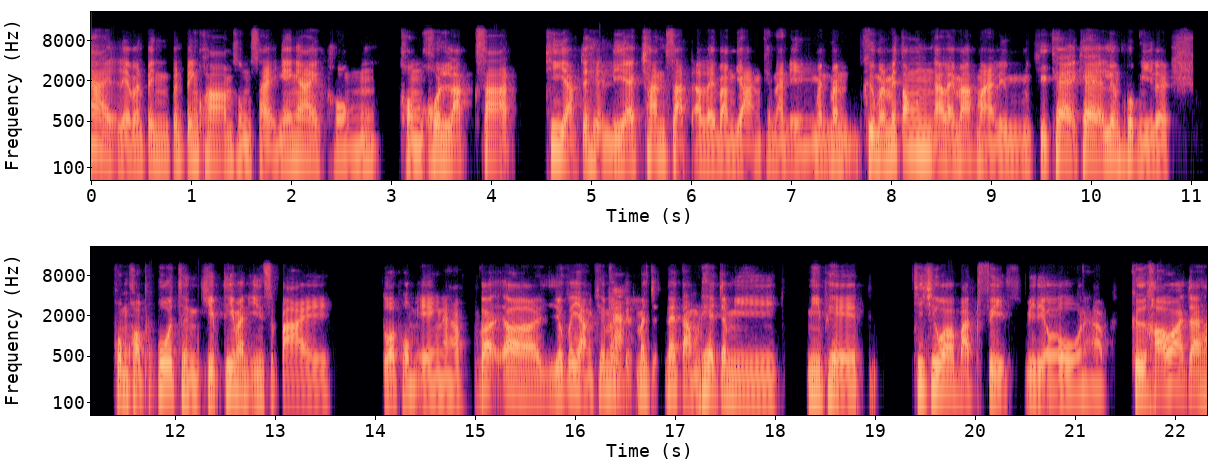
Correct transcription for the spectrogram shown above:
ง่ายๆเลยมันเป็นเป็นเป็นความสงสัยง่าย ๆของของคนรักสัตว์ที่อยากจะเห็น reaction สัตว์อะไรบางอย่างแค่นั้นเองมันมันคือมันไม่ต้องอะไรมากมายเลยมันคือแค่แค่เรื่องพวกนี้เลย ผมขอพูดถึงคลิปที่มัน inspire ตัวผมเองนะครับ ก็เอ่อยกตัวอย่างเช่นมันค่ะมันในต่างประเทศจะมีมีเพจ ที่ชื่อว่า BuzzFeed Video นะครับ คือเขาอาจจะท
